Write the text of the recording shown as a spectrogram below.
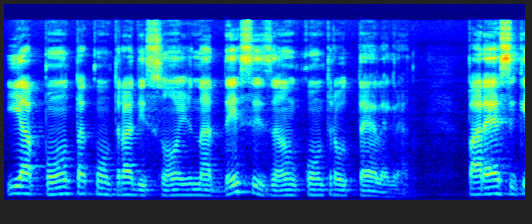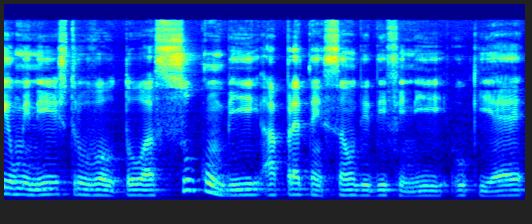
e aponta contradições na decisão contra o Telegram. Parece que o ministro voltou a sucumbir à pretensão de definir o que é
